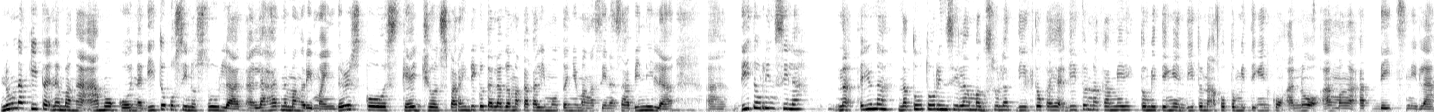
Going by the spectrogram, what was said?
Nung nakita ng mga amo ko na dito ko sinusulat ang lahat ng mga reminders ko, schedules, para hindi ko talaga makakalimutan yung mga sinasabi nila, ah, dito rin sila. Na, ayun na, natuto rin silang magsulat dito. Kaya dito na kami tumitingin. Dito na ako tumitingin kung ano ang mga updates nila.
